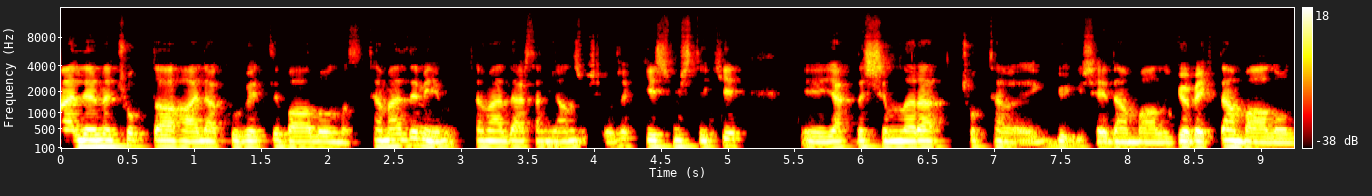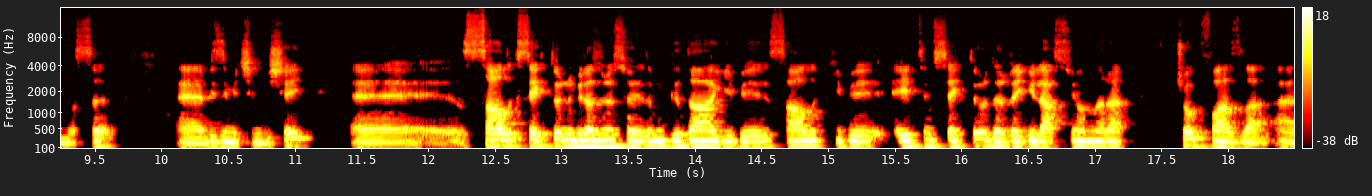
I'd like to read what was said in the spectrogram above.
temellerine çok daha hala kuvvetli bağlı olması. Temel demeyeyim, temel dersem yanlış bir şey olacak. Geçmişteki e, yaklaşımlara çok tem- şeyden bağlı, göbekten bağlı olması e, bizim için bir şey. E, sağlık sektörünü biraz önce söyledim, gıda gibi, sağlık gibi, eğitim sektörü de regülasyonlara çok fazla e,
